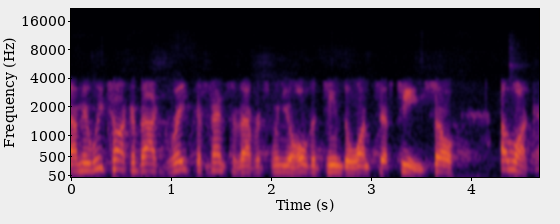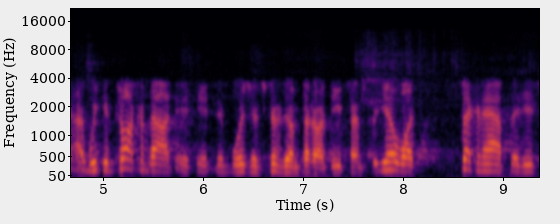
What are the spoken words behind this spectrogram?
I mean, we talk about great defensive efforts when you hold a team to 115. So, uh, look, uh, we could talk about it, it, it Wizards could have done better on defense, but you know what? Second half, they just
